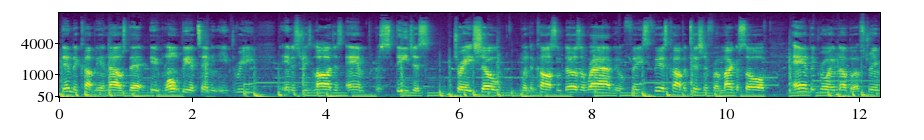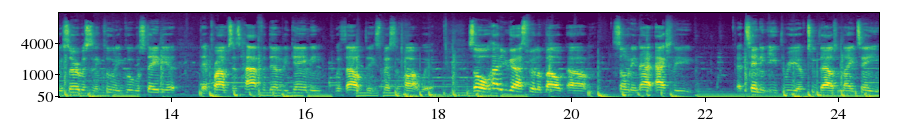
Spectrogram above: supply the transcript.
Then the company announced that it won't be attending E3, the industry's largest and prestigious trade show. When the console does arrive, it'll face fierce competition from Microsoft and the growing number of streaming services, including Google Stadia, that promises high fidelity gaming without the expensive hardware. So, how do you guys feel about um, Sony not actually attending E3 of 2019?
